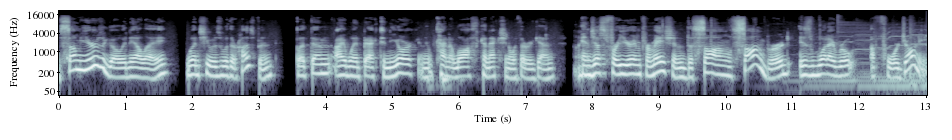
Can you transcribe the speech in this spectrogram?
some years ago in LA when she was with her husband But then I went back to New York and kind of lost connection with her again. And just for your information, the song Songbird is what I wrote for Joni.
